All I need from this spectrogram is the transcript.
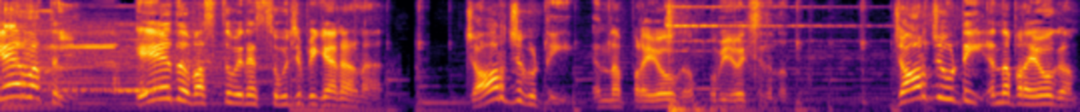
കേരളത്തിൽ ഏത് വസ്തുവിനെ സൂചിപ്പിക്കാനാണ് ജോർജ് കുട്ടി എന്ന പ്രയോഗം ഉപയോഗിച്ചിരുന്നത്. ജോർജ് കുട്ടി എന്ന പ്രയോഗം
